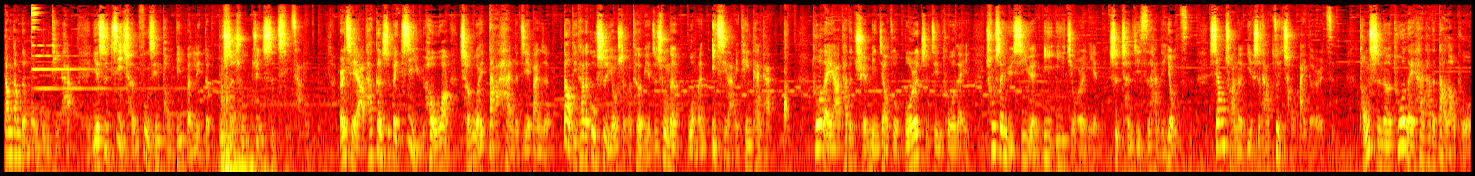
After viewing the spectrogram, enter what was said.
当当的蒙古铁汉，也是继承父亲统兵本领的不世出军事奇才，而且啊，他更是被寄予厚望，成为大汉的接班人。到底他的故事有什么特别之处呢？我们一起来听看看。托雷啊，他的全名叫做博尔只金托雷，出生于西元一一九二年，是成吉思汗的幼子，相传呢，也是他最宠爱的儿子。同时呢，托雷和他的大老婆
